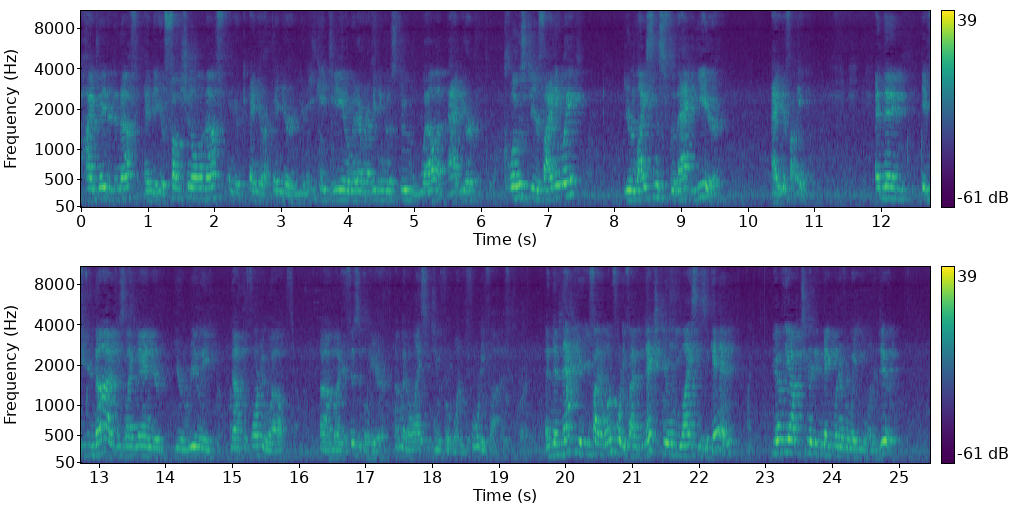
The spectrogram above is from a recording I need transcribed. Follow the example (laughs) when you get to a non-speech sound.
hydrated enough and that you're functional enough and your, and your, and your, your EKG or whatever, everything goes through well at your, close to your fighting weight, you're licensed for that year at your fighting weight. And then if you're not, if it's like, man, you're, you're really not performing well um, on your physical here, I'm going to license you for 145. right. And then that year you fight at 145. Next year when you license again, you have the opportunity to make whatever weight you want to do.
